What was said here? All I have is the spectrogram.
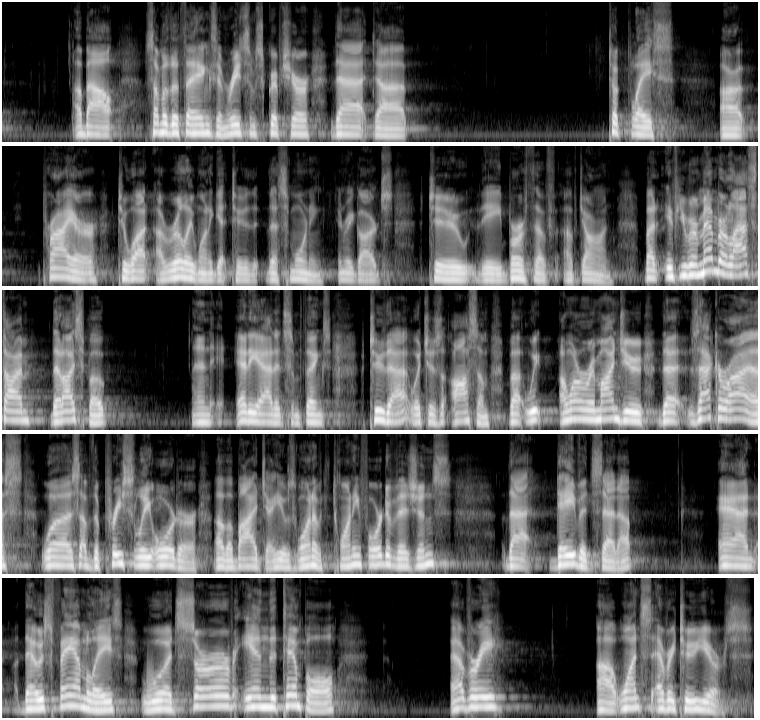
about some of the things and read some scripture that uh, took place uh, prior to what I really want to get to th- this morning in regards to the birth of, of John. But if you remember last time that I spoke, and Eddie added some things to that, which is awesome. But we, I want to remind you that Zacharias was of the priestly order of Abijah. He was one of 24 divisions that David set up. And those families would serve in the temple every uh, once every two years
